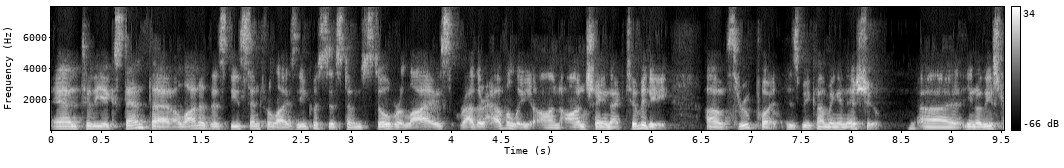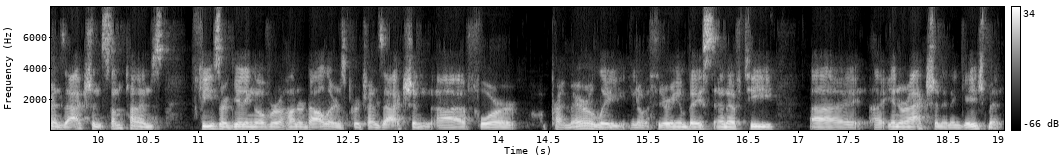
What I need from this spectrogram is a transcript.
And to the extent that a lot of this decentralized ecosystem still relies rather heavily on on chain activity, um, throughput is becoming an issue. Uh, you know, these transactions sometimes fees are getting over $100 per transaction uh, for primarily, you know, Ethereum based NFT uh, uh, interaction and engagement.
